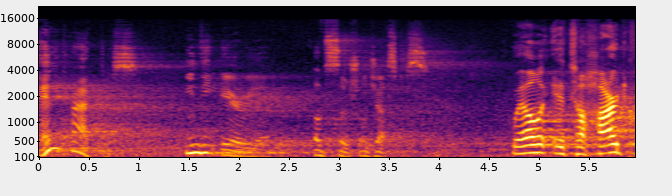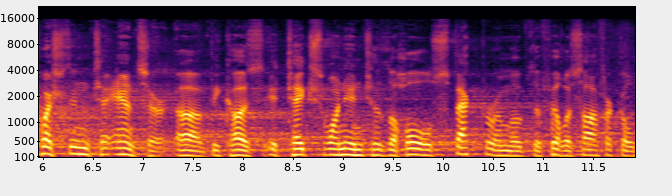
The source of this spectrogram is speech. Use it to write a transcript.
and practice in the area of social justice? Well, it's a hard question to answer uh, because it takes one into the whole spectrum of the philosophical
